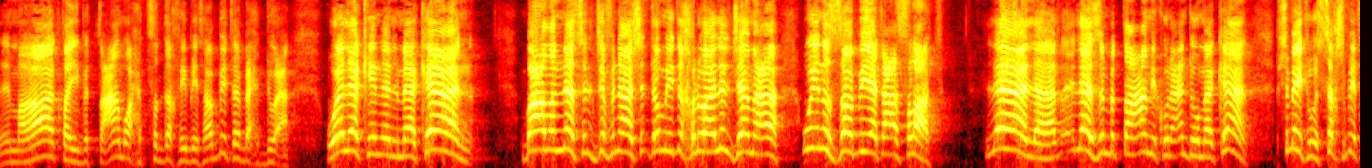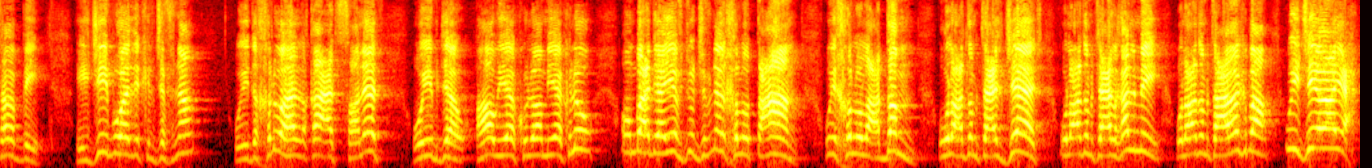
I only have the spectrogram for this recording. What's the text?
المرأة طيب الطعام واحد تصدق في بيت ربي تبح الدعاء. ولكن المكان بعض الناس الجفنة شدهم يدخلوها للجامعة وين الزربية تاع الصلاة؟ لا لا لازم الطعام يكون عنده مكان. باش ما يتوسخش بيت ربي. يجيبوا هذيك الجفنة ويدخلوها لقاعة الصلاة ويبداو. هاو ياكلوا هم ياكلوا ومن بعدها يفدوا الجفنة يخلوا الطعام ويخلوا العظم والعظم تاع الدجاج والعظم تاع الغلمي والعظم تاع الرقبة ويجي رايح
